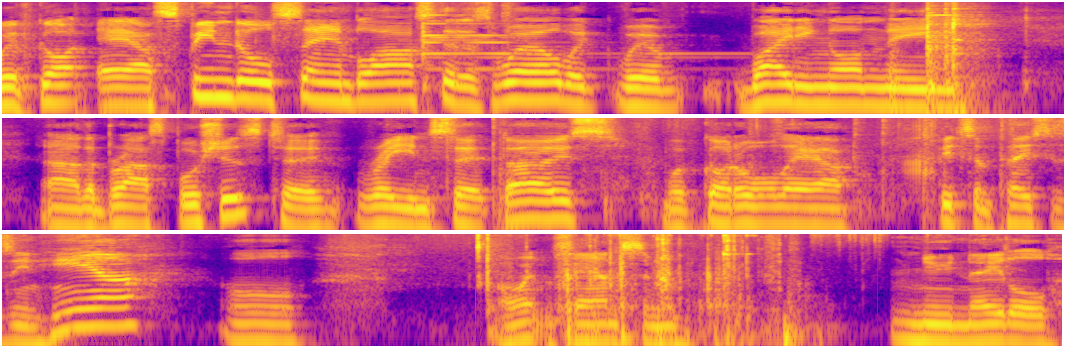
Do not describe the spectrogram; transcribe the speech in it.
We've got our spindle sandblasted as well. We're, we're waiting on the uh, the brass bushes to reinsert those. We've got all our bits and pieces in here. All I went and found some new needle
